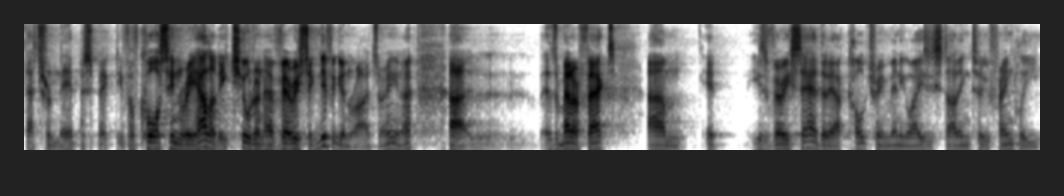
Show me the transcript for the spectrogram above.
that's from their perspective. Of course, in reality, children have very significant rights. You know, uh, as a matter of fact, um, it is very sad that our culture, in many ways, is starting to, frankly,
